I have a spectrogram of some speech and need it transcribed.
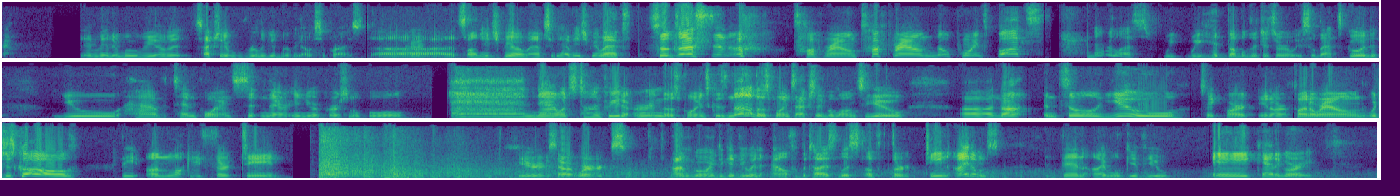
They made a movie of it. It's actually a really good movie. I was surprised. Uh, okay. It's on HBO Max if you have HBO Max. So, Dustin. Oh, tough round, tough round, no points, but nevertheless, we, we hit double digits early, so that's good. You have 10 points sitting there in your personal pool, and now it's time for you to earn those points because none of those points actually belong to you. Uh, not until you take part in our final round, which is called the Unlucky 13. Here's how it works I'm going to give you an alphabetized list of 13 items then I will give you a category.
